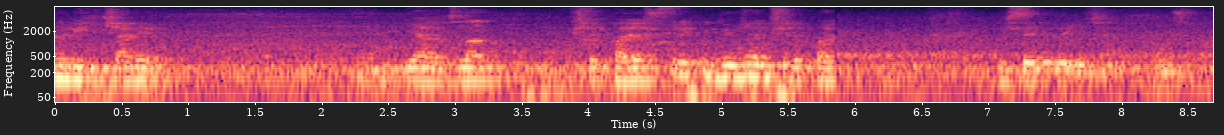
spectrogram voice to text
hani bir hikaye. Yani yaratılan işte paylaş sürekli güncel bir şeyle paylaş. Liseyle de geçen konuştuk.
